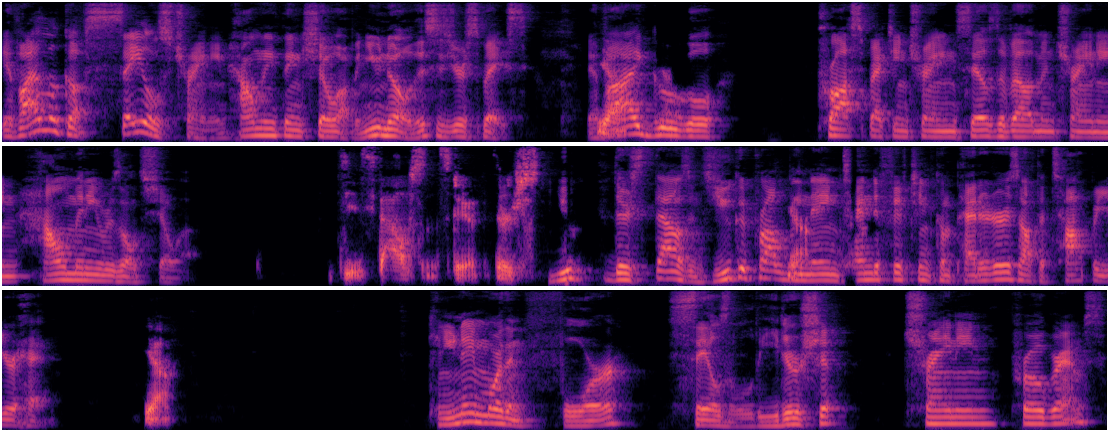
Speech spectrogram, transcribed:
If I look up sales training, how many things show up? And you know, this is your space. If Yeah. I Google prospecting training, sales development training, how many results show up? These thousands, dude. There's You there's thousands. You could probably Yeah. name 10 to 15 competitors off the top of your head. Yeah. Can you name more than 4 sales leadership training programs?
